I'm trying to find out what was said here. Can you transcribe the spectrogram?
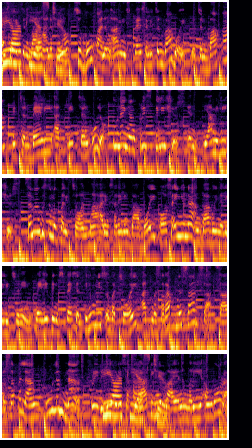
special lechon ba ang DRPS hanap 2. nyo? Subukan ang aming special lechon baboy, lechon baka, lechon belly at lechon ulo. Tunay ngang crispy-licious and yummy-licious. Sa mga gusto magpalitson, maaaring sariling baboy o sa inyo na ang baboy na lilitsunin. May libreng special tinumis o batchoy at masarap na sarsa. Sarsa pa lang, ulam na. Free delivery sa DRPS karating na 2. bayan ng Maria Aurora.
